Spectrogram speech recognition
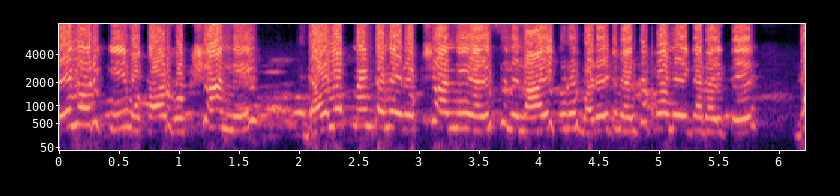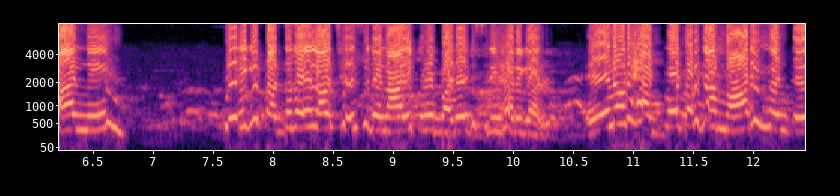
ఏలూరుకి ఒక వృక్షాన్ని డెవలప్మెంట్ అనే వృక్షాన్ని వేసిన నాయకుడు బడేటి వెంకటరామయ్య గారు అయితే దాన్ని పెరిగి పెద్దదయ్యేలా చేసిన నాయకుడు బడేటి శ్రీహరి గారు. ఏలూరు హెడ్ క్వార్టర్గా మారిందంటే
